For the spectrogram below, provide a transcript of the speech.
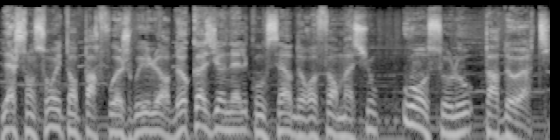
la chanson étant parfois jouée lors d'occasionnels concerts de reformation ou en solo par Doherty.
